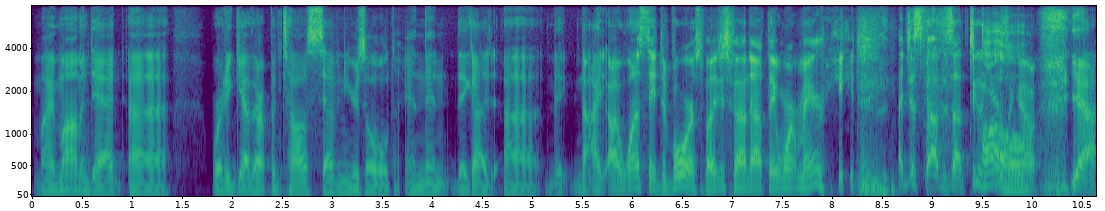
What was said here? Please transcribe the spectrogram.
my mom and dad. Uh, were together up until I was seven years old, and then they got. Uh, they, I, I want to say divorced, but I just found out they weren't married. I just found this out 2 years Uh-oh. ago. Yeah,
